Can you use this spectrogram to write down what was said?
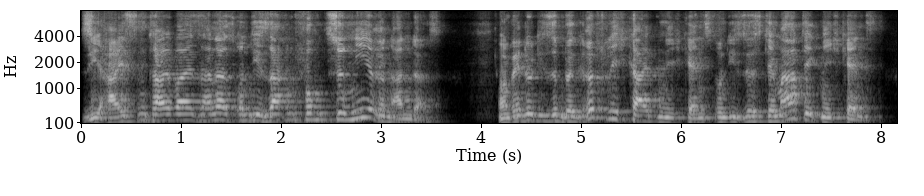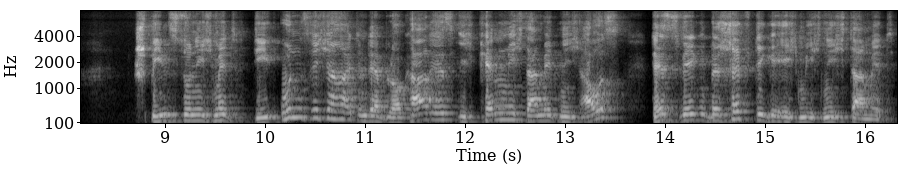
Sie heißen teilweise anders und die Sachen funktionieren anders. Und wenn du diese Begrifflichkeiten nicht kennst und die Systematik nicht kennst, spielst du nicht mit. Die Unsicherheit in der Blockade ist, ich kenne mich damit nicht aus, deswegen beschäftige ich mich nicht damit.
